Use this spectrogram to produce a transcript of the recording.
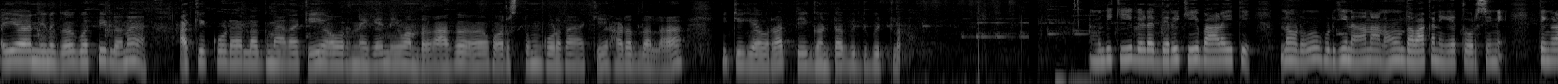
ಅಯ್ಯ, ನಿನಗೆ ಗೊತ್ತಿಲ್ಲನ? ಅಕ್ಕಿ ಕೂಡ ಲಗ್ನ ಆದಾಕಿ ಅವ್ರ ನೆಗೆನಿ ಒಂದು ಆಗ ಹೊರಸು ತುಂಬಿಕೊಡ್ದ ಆಕಿ ಹಡದ್ಲಲ್ಲ, ಈಕಿಗೆ ಅವ್ರ ಅತ್ತಿ ಗಂಟ ಬಿದ್ದು ಬಿಟ್ಲು. ಮುದುಕಿ ಬೆಳೆ ಬೆರಿಕಿ ಭಾಳ ಐತಿ. ನೋಡು ಹುಡುಗಿನ ನಾನು ದವಾಖಾನೆಗೆ ತೋರಿಸೀನಿ. ತಿಂಗಳ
